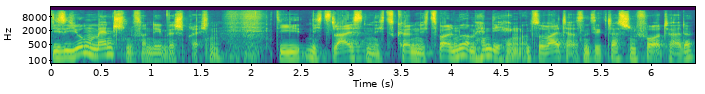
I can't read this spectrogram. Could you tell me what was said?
Diese jungen Menschen, von denen wir sprechen, die nichts leisten, nichts können, nichts wollen, nur am Handy hängen und so weiter, das sind die klassischen Vorurteile,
